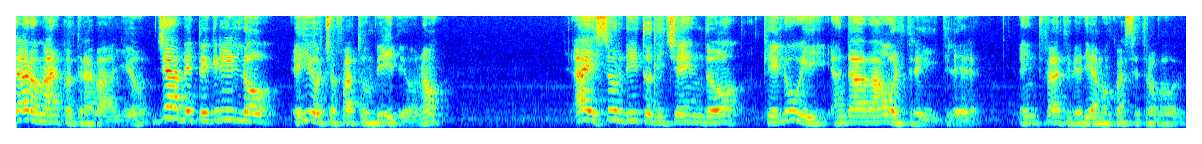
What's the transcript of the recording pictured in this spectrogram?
caro marco travaglio già beppe grillo e io ci ho fatto un video no? Ha esordito dicendo che lui andava oltre hitler. E infatti vediamo qua se trovo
